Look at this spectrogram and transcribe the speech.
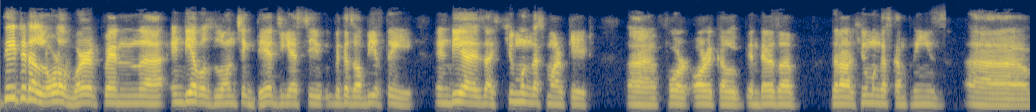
They did a lot of work when uh, India was launching their GST because obviously India is a humongous market uh, for Oracle, and there's a there are humongous companies uh,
